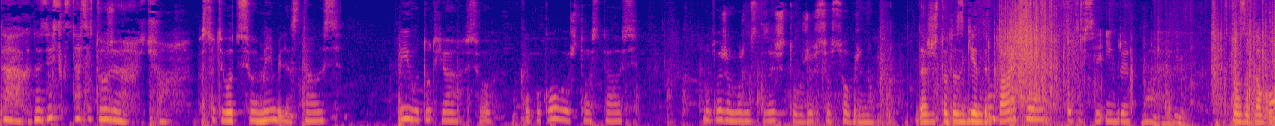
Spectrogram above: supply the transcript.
Так, ну здесь, кстати, тоже что? По сути, вот все, мебель осталась. И вот тут я все упаковываю, что осталось. Ну, тоже можно сказать, что уже все собрано. Даже что-то с gender party, эти все игры. Кто за кого,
